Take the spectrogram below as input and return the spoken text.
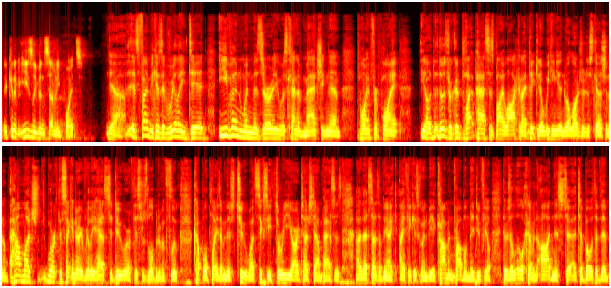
It could have easily been 70 points. Yeah, it's fun because it really did. Even when Missouri was kind of matching them point for point, you know, th- those were good pl- passes by Lock, and I think you know we can get into a larger discussion of how much work the secondary really has to do, or if this was a little bit of a fluke couple of plays. I mean, there's two what 63 yard touchdown passes. Uh, that's not something I, I, think is going to be a common problem. They do feel there's a little kind of an oddness to to both of them,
